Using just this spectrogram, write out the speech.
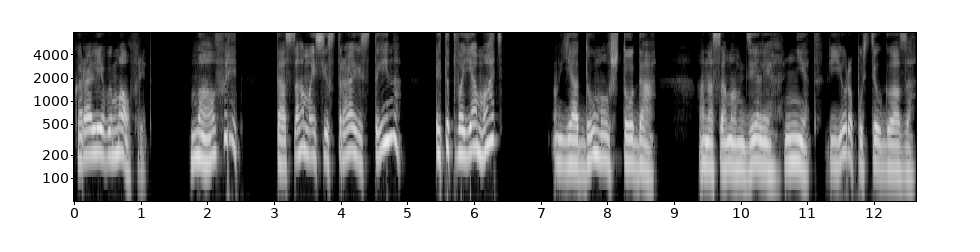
королевы Малфред. Малфред? Та самая сестра Эстейна? Это твоя мать? Я думал, что да. А на самом деле нет. Фьор опустил глаза.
